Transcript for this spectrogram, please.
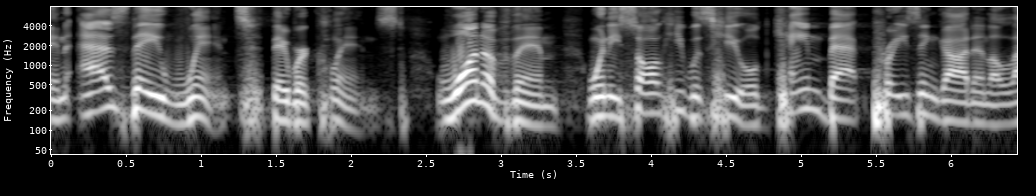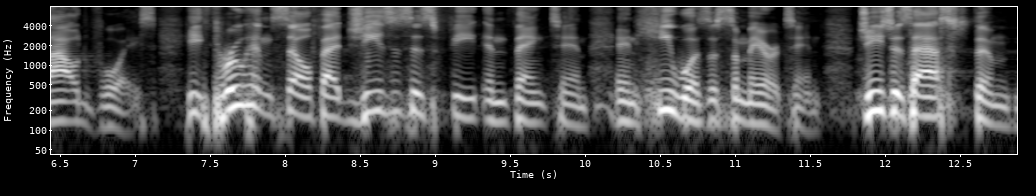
And as they went, they were cleansed. One of them, when he saw he was healed, came back praising God in a loud voice. He threw himself at Jesus' feet and and thanked him, and he was a Samaritan. Jesus asked them,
